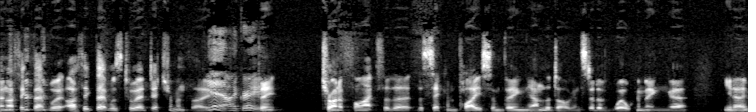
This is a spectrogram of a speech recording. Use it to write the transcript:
and I think that were I think that was to our detriment though. yeah, I agree. being, trying to fight for the, the second place and being the underdog instead of welcoming, uh, you know,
